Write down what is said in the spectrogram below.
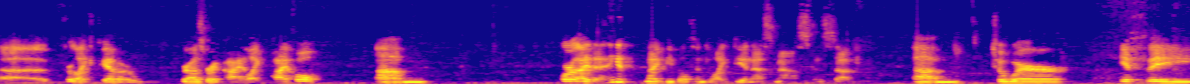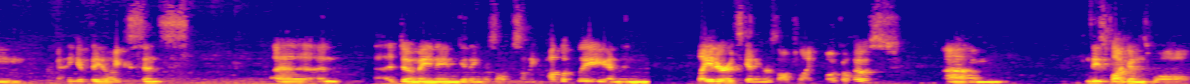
uh, for like if you have a Raspberry Pi like Pi-hole, um, or I, I, think it might be built into like DNSMask and stuff, um, to where if they, I think if they like sense a, a, a domain name getting resolved to something publicly, and then later it's getting resolved to like localhost, um, these plugins will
